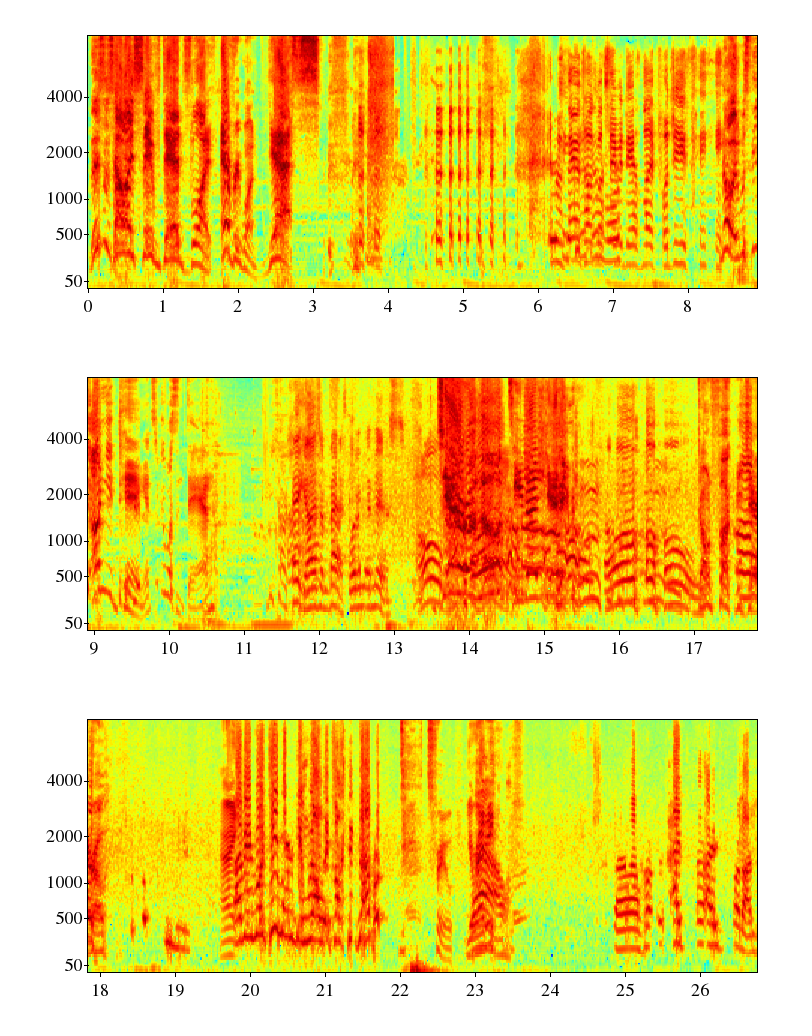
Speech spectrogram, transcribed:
This is how I saved Dad's life. Everyone, yes. It was Dan talking about saving Dan's life. What do you think? No, it was the Onion King. It's, it wasn't Dan. Hey guys, I'm back. What did I miss? Oh, Jero! Team Endgame! Oh, ho, ho. Don't fuck me, Jero. I mean, we're team ending. We always fuck things up. true. You ready? Wow. Uh, I, I, hold on.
